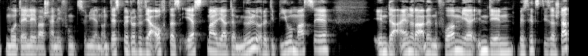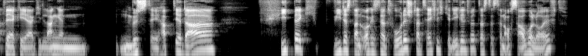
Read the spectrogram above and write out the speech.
Stadtwerksmodelle wahrscheinlich funktionieren. Und das bedeutet ja auch, dass erstmal ja der Müll oder die Biomasse in der einen oder anderen Form ja in den Besitz dieser Stadtwerke ja gelangen müsste. Habt ihr da Feedback, wie das dann organisatorisch tatsächlich geregelt wird, dass das dann auch sauber läuft?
